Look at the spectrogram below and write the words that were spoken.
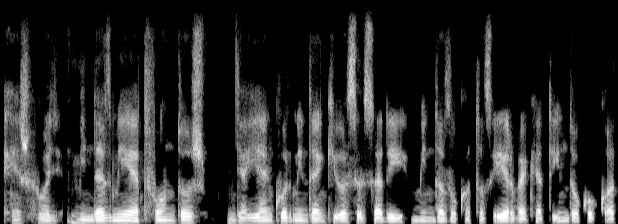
és hogy mindez miért fontos, Ugye ilyenkor mindenki összeszedi mindazokat az érveket, indokokat,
